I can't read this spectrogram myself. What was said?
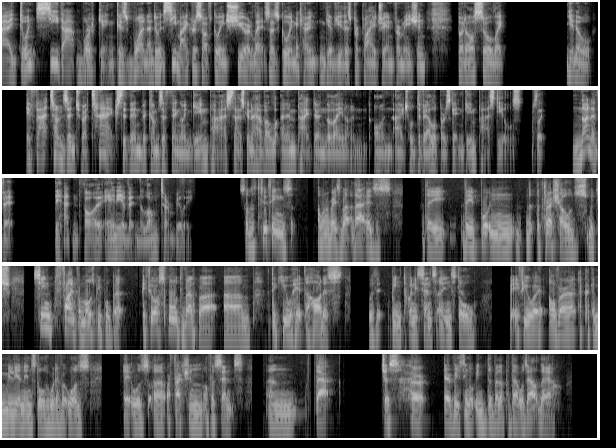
I don't see that working because one, I don't see Microsoft going, sure, let's us go and count and give you this proprietary information. But also, like, you know, if that turns into a tax that then becomes a thing on Game Pass, that's going to have a, an impact down the line on on actual developers getting Game Pass deals. It's like none of it. They hadn't thought of any of it in the long term, really. So the two things I want to raise about that is they they brought in the, the thresholds, which seemed fine for most people, but if you're a small developer, um, I think you will hit the hardest with it being 20 cents an install. But if you were over like, a million installs, or whatever it was, it was uh, a fraction of a cent, and that just hurt every single indie developer that was out there,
